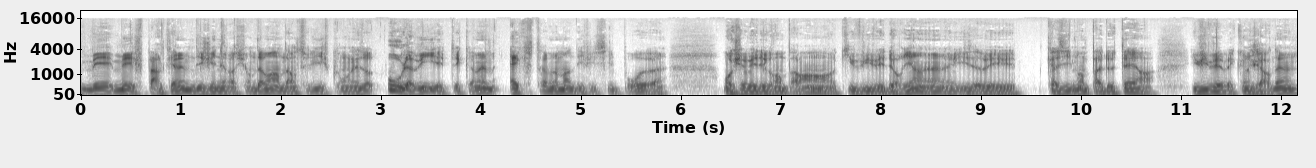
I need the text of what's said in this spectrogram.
mais, mais je parle quand même des générations d'avant, dans ce livre, les autres, où la vie était quand même extrêmement difficile pour eux. Hein. Moi, j'avais des grands-parents qui vivaient de rien, hein. ils avaient quasiment pas de terre, ils vivaient avec un jardin,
